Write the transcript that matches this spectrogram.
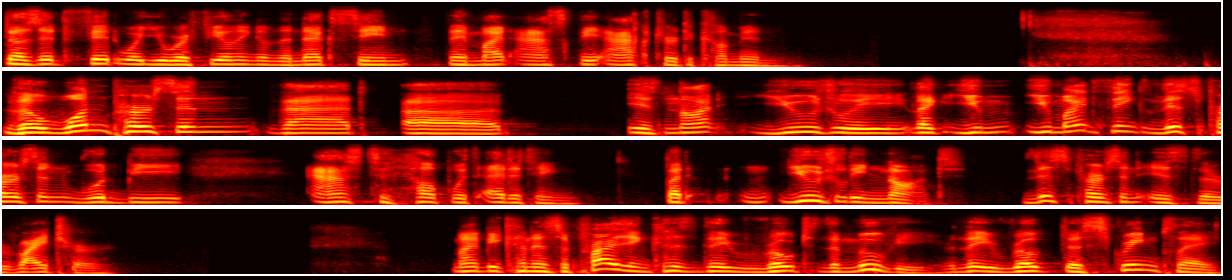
Does it fit what you were feeling in the next scene? They might ask the actor to come in. The one person that uh, is not usually like you you might think this person would be asked to help with editing, but usually not. This person is the writer. Might be kind of surprising because they wrote the movie they wrote the screenplay.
